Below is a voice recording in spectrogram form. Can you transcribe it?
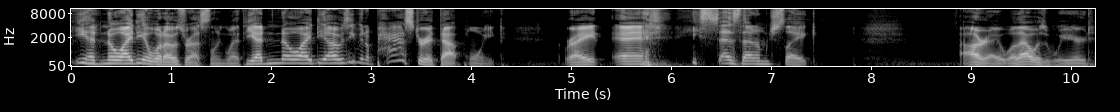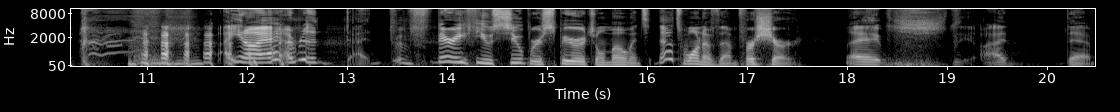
he had no idea what I was wrestling with. He had no idea I was even a pastor at that point. Right? And he says that I'm just like, all right, well, that was weird. I, you know, I, I really, I, very few super spiritual moments. That's one of them for sure. Like, I, that,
